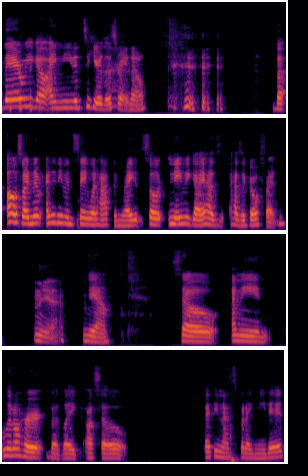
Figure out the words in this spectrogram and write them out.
There we go. I needed to hear this right now. But oh, so I never I didn't even say what happened, right? So Navy guy has has a girlfriend. Yeah. Yeah. So I mean, a little hurt, but like also I think that's what I needed.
